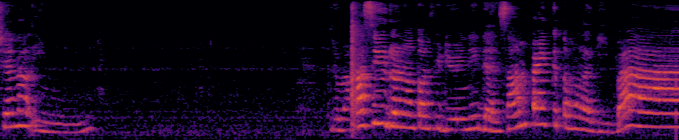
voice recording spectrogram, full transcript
channel ini. Terima kasih udah nonton video ini dan sampai ketemu lagi. Bye!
